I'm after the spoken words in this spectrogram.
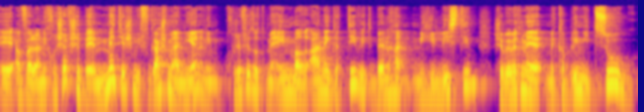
אה, אבל אני חושב שבאמת יש מפגש מעניין, אני חושב שזאת מעין מראה נגטיבית בין הניהיליסטים שבאמת מקבלים ייצוג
